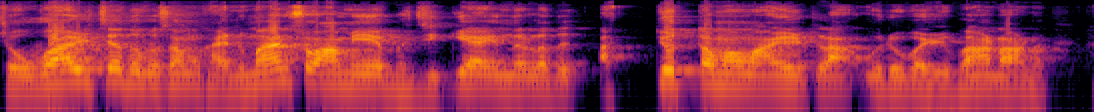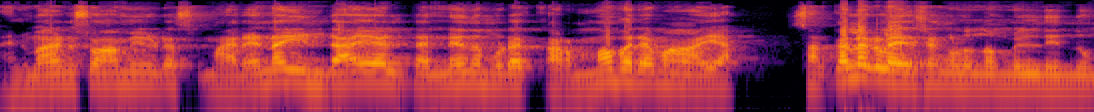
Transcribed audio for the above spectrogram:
ചൊവ്വാഴ്ച ദിവസം ഹനുമാൻ സ്വാമിയെ ഭജിക്കുക എന്നുള്ളത് അത്യുത്തമമായിട്ടുള്ള ഒരു വഴിപാടാണ്. ഹനുമാൻ സ്വാമിയുടെ സ്മരണ ഉണ്ടായാൽ തന്നെ നമ്മുടെ കർമ്മപരമായ സകല ക്ലേശങ്ങളും നമ്മിൽ നിന്നും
